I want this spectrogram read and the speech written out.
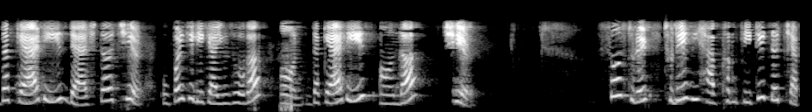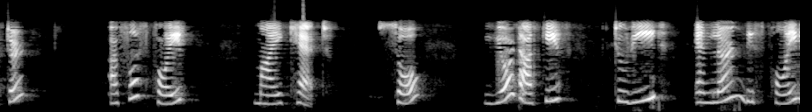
the cat is dash the chair ऊपर के लिए क्या यूज़ होगा? On the cat is on the chair. So students, today we have completed the chapter. Our first poem, My Cat. So, your task is to read and learn this poem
